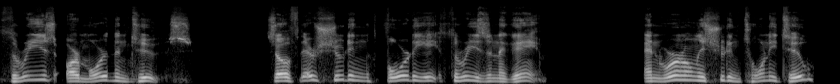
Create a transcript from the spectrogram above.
threes are more than twos. So if they're shooting 48 threes in a game and we're only shooting 22,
